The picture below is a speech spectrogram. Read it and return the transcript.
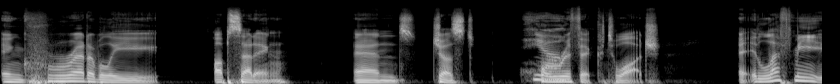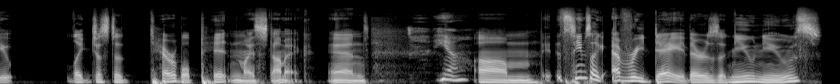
incredibly upsetting and just Yeah. horrific to watch. It left me like just a terrible pit in my stomach. And Yeah. um it seems like every day there's a new news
